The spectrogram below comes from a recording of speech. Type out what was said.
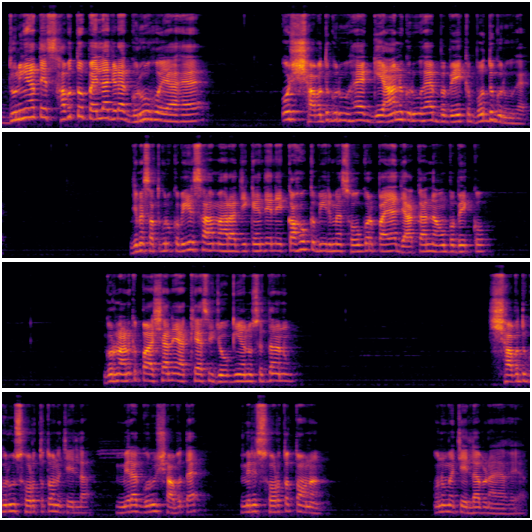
ਦੁਨੀਆ ਤੇ ਸਭ ਤੋਂ ਪਹਿਲਾ ਜਿਹੜਾ ਗੁਰੂ ਹੋਇਆ ਹੈ ਉਹ ਸ਼ਬਦ ਗੁਰੂ ਹੈ, ਗਿਆਨ ਗੁਰੂ ਹੈ, ਵਿਵੇਕ ਬੁੱਧ ਗੁਰੂ ਹੈ। ਜਿਵੇਂ ਸਤਿਗੁਰੂ ਕਬੀਰ ਸਾਹਿਬ ਮਹਾਰਾਜ ਜੀ ਕਹਿੰਦੇ ਨੇ, ਕਹੋ ਕਬੀਰ ਮੈਂ ਸੋ ਗੁਰ ਪਾਇਆ, ਜਾ ਕਾ ਨਾਉ ਵਿਵੇਕੋ। ਗੁਰੂ ਨਾਨਕ ਪਾਤਸ਼ਾਹ ਨੇ ਆਖਿਆ ਸੀ ਜੋਗੀਆਂ ਨੂੰ, ਸਿੱਧਾਂ ਨੂੰ, ਸ਼ਬਦ ਗੁਰੂ ਸੁਰਤ ਤੋਂ ਨਚੇਲਾ। ਮੇਰਾ ਗੁਰੂ ਸ਼ਬਦ ਹੈ, ਮੇਰੀ ਸੁਰਤ ਤੋਂ ਨਾ ਉਹਨੂੰ ਮੈਂ ਚੇਲਾ ਬਣਾਇਆ ਹੋਇਆ।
